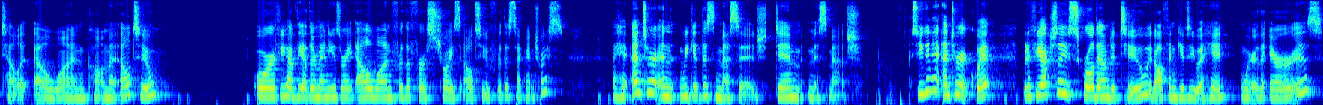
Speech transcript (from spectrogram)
tell it L1, comma L2. Or if you have the other menus, right, L1 for the first choice, L2 for the second choice. I hit enter and we get this message, dim mismatch. So you can hit enter at quit, but if you actually scroll down to two, it often gives you a hint where the error is.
